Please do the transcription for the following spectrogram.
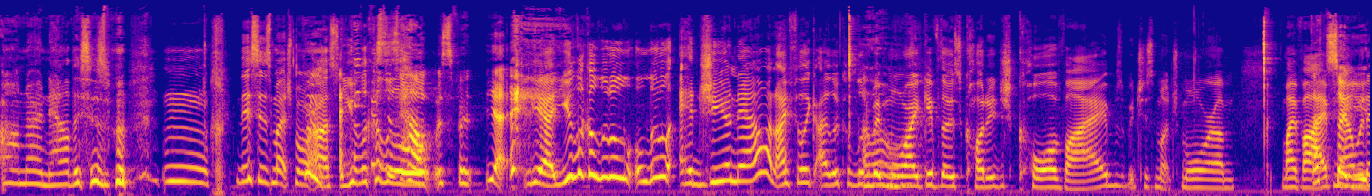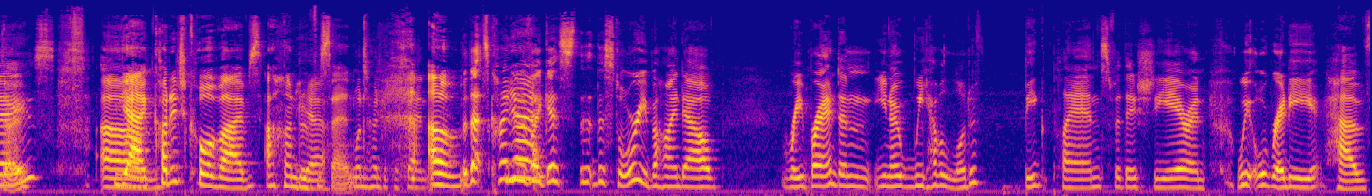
oh no, now this is, mm, this is much more us. You look a little, is how it was supposed. Yeah. yeah, you look a little, a little edgier now, and I feel like I look a little bit Oh. more. I give those cottage core vibes, which is much more um my vibe so you, nowadays. Um, yeah, cottage core vibes, a hundred percent. one hundred percent. Um, But that's kind yeah. of, I guess, the, the story behind our rebrand, and you know, we have a lot of big plans for this year, and we already have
